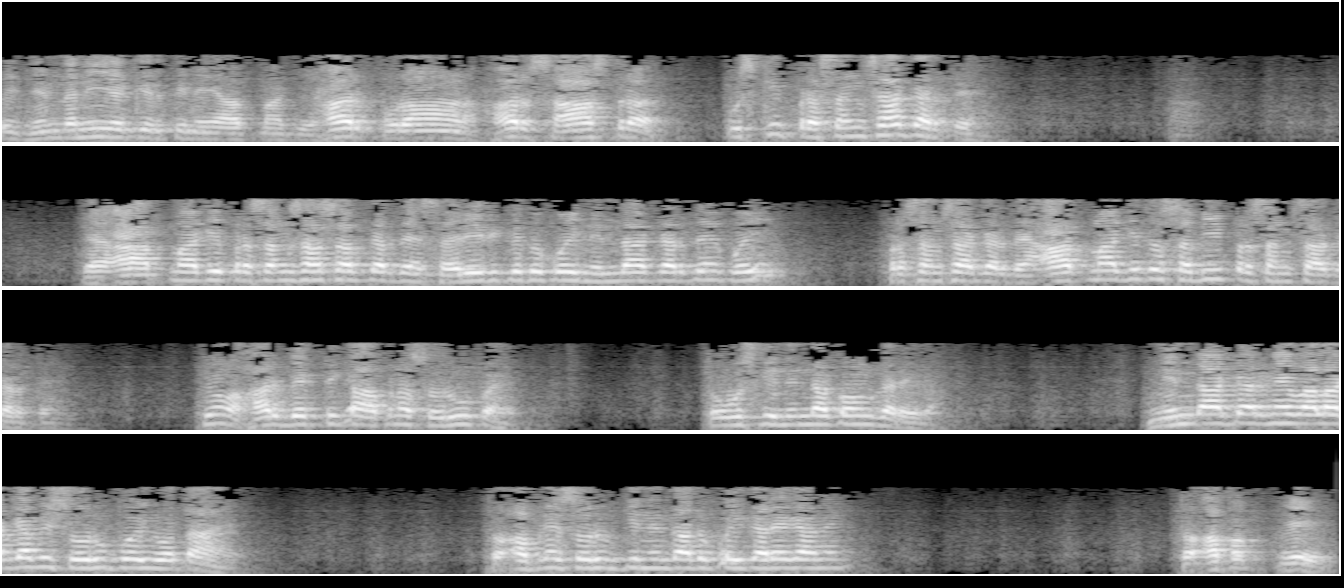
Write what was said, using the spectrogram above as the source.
कोई निंदनीय कीर्ति नहीं आत्मा की। हर पुराण, हर शास्त्र उसकी प्रशंसा करते हैं। क्या आत्मा की प्रशंसा सब करते हैं, शरीर की तो कोई निंदा करते हैं, कोई प्रशंसा करते हैं। आत्मा की तो सभी प्रशंसा करते हैं। क्यों? हर व्यक्ति का अपना स्वरूप है। तो उसकी निंदा कौन करेगा? निंदा करने वाला का भी स्वरूप वही होता है। तो अपने स्वरूप की निंदा तो कोई करेगा नहीं। तो अप, ये,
